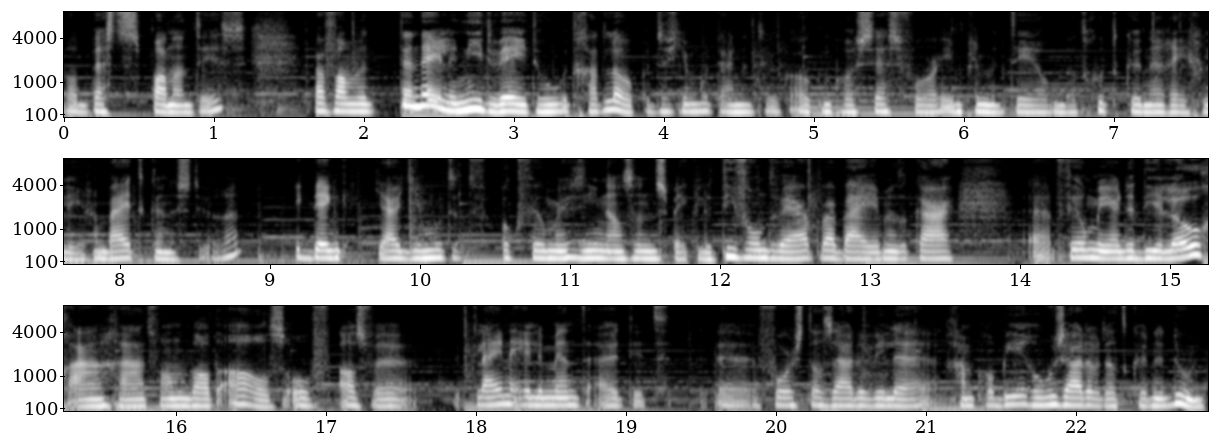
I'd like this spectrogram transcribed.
wat best spannend is, waarvan we ten dele niet weten hoe het gaat lopen. Dus je moet daar natuurlijk ook een proces voor implementeren om dat goed te kunnen reguleren en bij te kunnen sturen. Ik denk, ja, je moet het ook veel meer zien als een speculatief ontwerp, waarbij je met elkaar uh, veel meer de dialoog aangaat van wat als, of als we de kleine elementen uit dit voorstel zouden willen gaan proberen, hoe zouden we dat kunnen doen?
